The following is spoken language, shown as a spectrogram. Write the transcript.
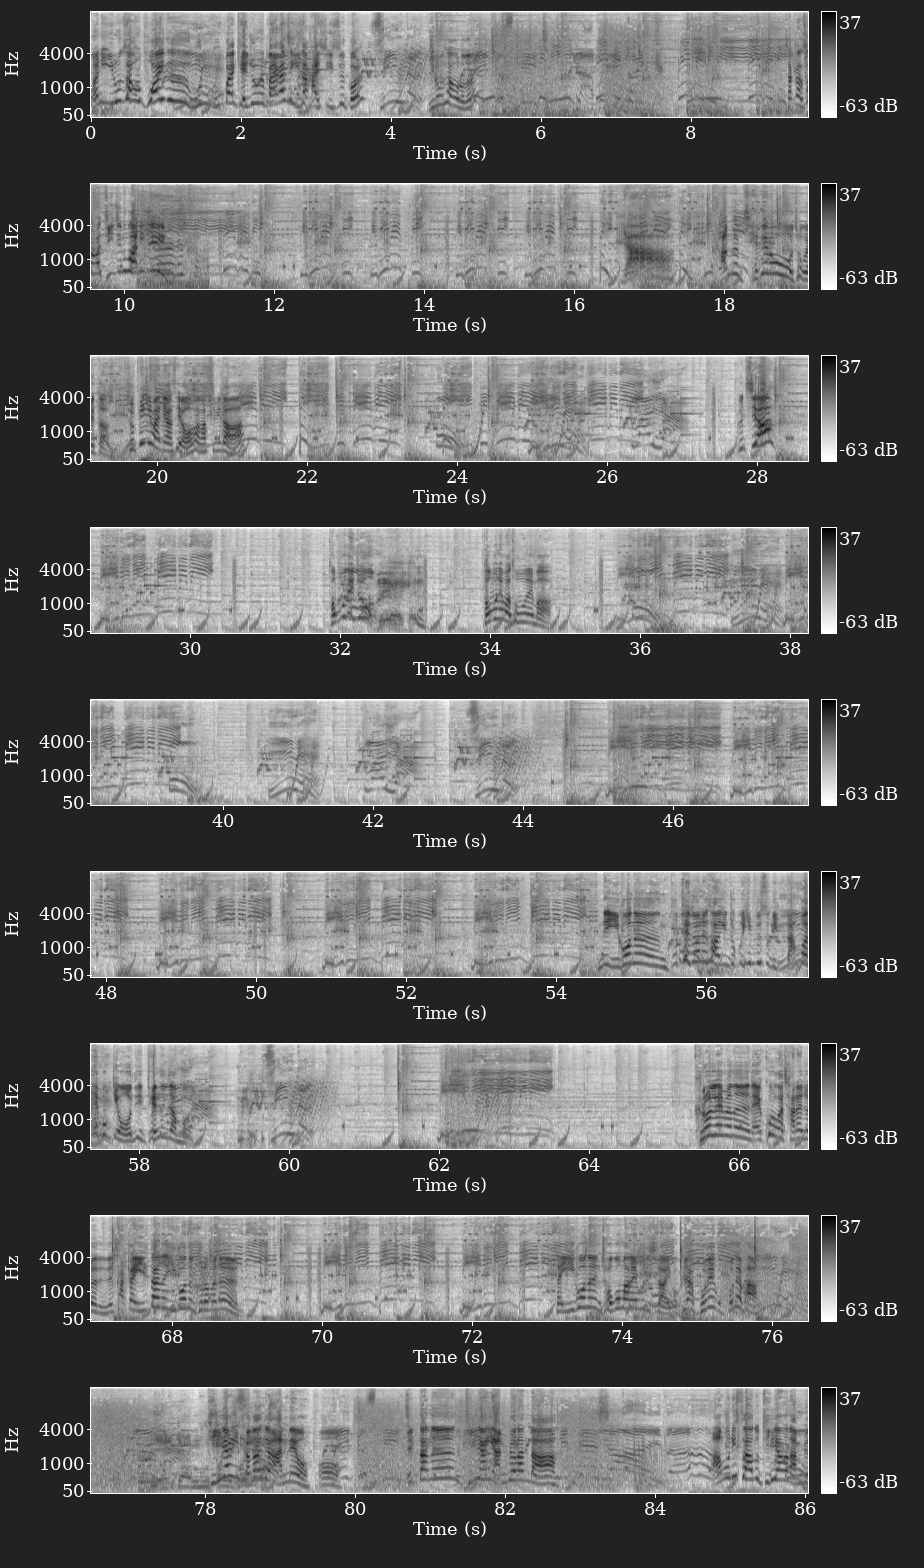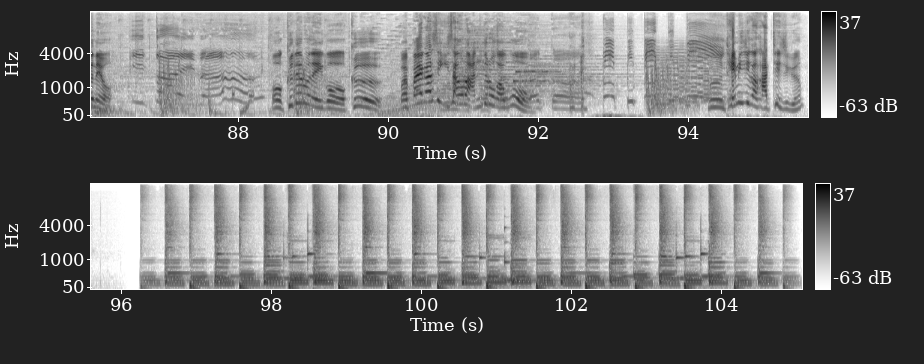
아니 이론상으로 보아이드 운빨 개조면 빨간색 이상 갈 수 있을걸? 이론상으로는? 잠깐 설마 뒤지는 거 아니지? 야 방금 제대로 저거 했다. 조피님 안녕하세요. 반갑습니다. 끝이야? 더 보내줘 더 보내봐 더 보내봐. 근데 이거는 뿌테전에서 하긴 조금 힘들 수도 있다. 한번 해볼게요. 어디 되는지 한번. 그럴려면은 에코로가 잘해줘야 되는데 잠깐 일단은 이거는 그러면은 자 이거는 저거만 해버리시다. 이거 그냥 보내고 보내봐. 딜량이 변하지 않네요. 어. 일단은 딜량이 안 변한다. 아무리 쌓아도 딜량은 안 변해요. 어 그대로네 이거. 그 뭐야 빨간색 이상으로 안 들어가고. 음 데미지가 같아 지금.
